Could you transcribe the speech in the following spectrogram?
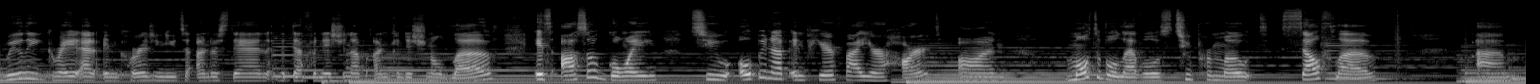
really great at encouraging you to understand the definition of unconditional love. It's also going to open up and purify your heart on multiple levels to promote self love, um,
